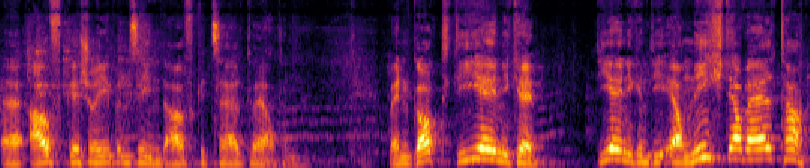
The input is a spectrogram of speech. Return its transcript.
äh, aufgeschrieben sind, aufgezählt werden. Wenn Gott diejenige diejenigen, die er nicht erwählt hat,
